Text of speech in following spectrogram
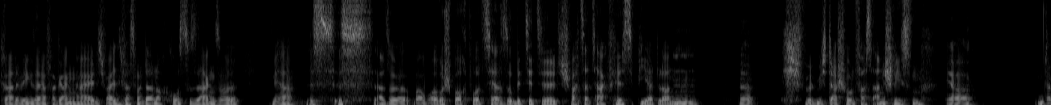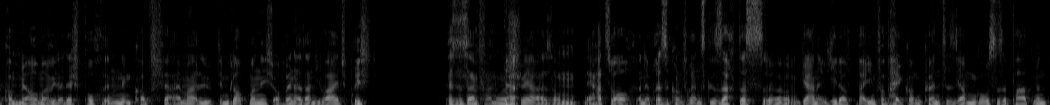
gerade wegen seiner Vergangenheit. Ich weiß nicht, was man da noch groß zu sagen soll. Ja, es ist, also auf Eurosport wurde es ja so betitelt, schwarzer Tag fürs Biathlon. Mhm. Ja. Ich würde mich da schon fast anschließen. Ja. Da kommt mir auch immer wieder der Spruch in den Kopf, wer einmal lügt, dem glaubt man nicht, auch wenn er dann die Wahrheit spricht. Es ist einfach nur ja. schwer. Also er hat zwar auch in der Pressekonferenz gesagt, dass äh, gerne jeder bei ihm vorbeikommen könnte. Sie haben ein großes Apartment.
